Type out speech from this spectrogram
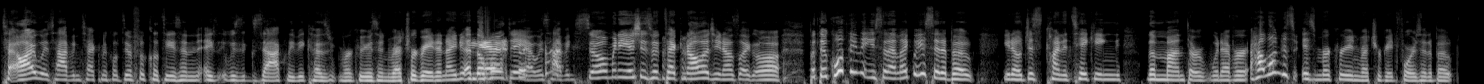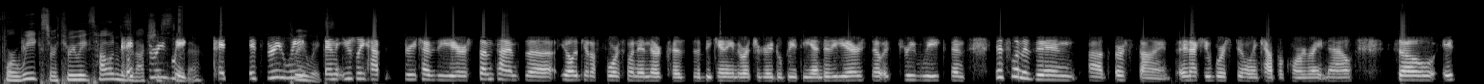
te- I was having technical difficulties, and it was exactly because Mercury was in retrograde. And I knew, and the whole day I was having so many issues with technology, and I was like, oh. But the cool thing that you said, I like what you said about, you know, just kind of taking the month or whatever. How long is, is Mercury in retrograde for? Is it about four weeks or three weeks? How long does it's it actually stay weeks. there? It's it's three weeks, three weeks, and it usually happens three times a year. Sometimes uh, you'll get a fourth one in there because the beginning of the retrograde will be at the end of the year. So it's three weeks, and this one is in uh, Earth sign, and actually we're still in Capricorn right now. So it's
